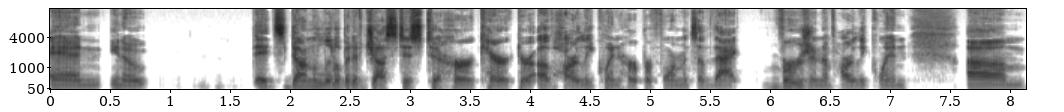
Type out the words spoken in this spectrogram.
and you know it's done a little bit of justice to her character of harley quinn her performance of that version of harley quinn. Um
